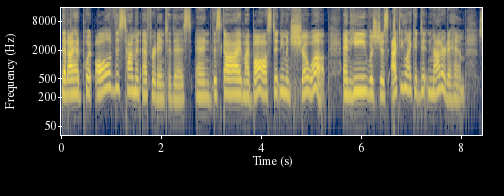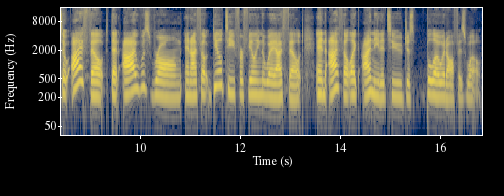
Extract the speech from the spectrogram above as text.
that I had put all of this time and effort into this, and this guy, my boss, didn't even show up, and he was just acting like it didn't matter to him. So I felt that I was wrong, and I felt guilty for feeling the way I felt, and I felt like I needed to just blow it off as well.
